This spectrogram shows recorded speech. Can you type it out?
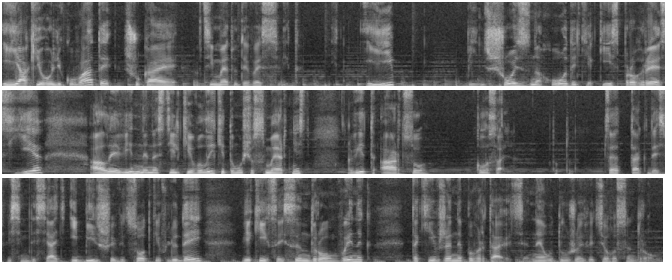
І як його лікувати, шукає в ці методи весь світ. І щось знаходить, якийсь прогрес є, але він не настільки великий, тому що смертність від арцу колосальна. Тобто це так десь 80 і більше відсотків людей, в яких цей синдром виник, такі вже не повертаються, не одужують від цього синдрому.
